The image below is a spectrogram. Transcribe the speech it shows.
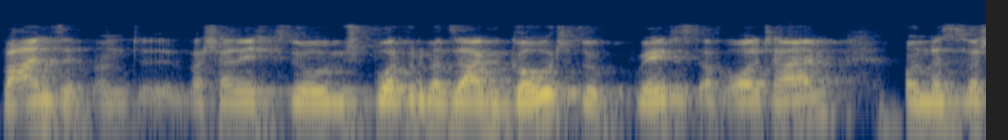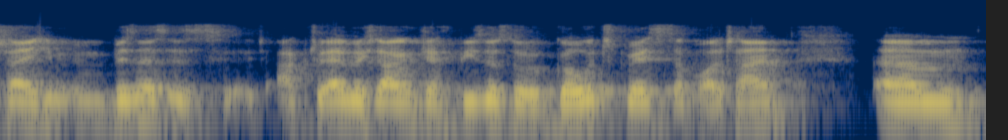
Wahnsinn. Und äh, wahrscheinlich so im Sport würde man sagen GOAT, so greatest of all time. Und das ist wahrscheinlich im, Business ist aktuell würde ich sagen Jeff Bezos so GOAT, greatest of all time. Ähm,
